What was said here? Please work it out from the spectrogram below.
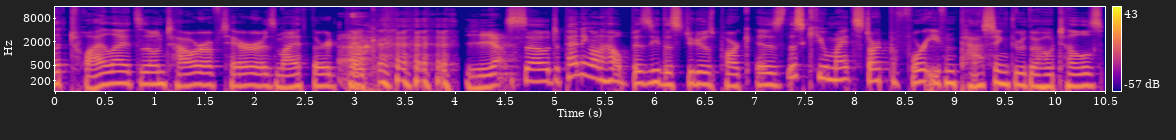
The Twilight Zone Tower of Terror is my third ah. pick. Yeah. So, depending on how busy the studio's park is, this queue might start before even passing through the hotel's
